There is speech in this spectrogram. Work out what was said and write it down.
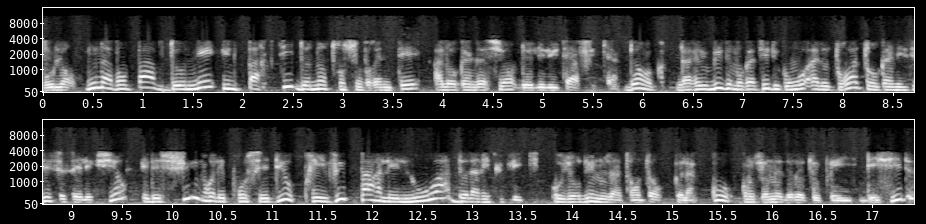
voulons. Nous n'avons pas donné une partie de notre souveraineté à l'organisation de l'unité africaine. Donc, la République démocratique du Congo a le droit d'organiser ses élections et de suivre les procédures prévues par les lois de la République. Aujourd'hui, nous attendons que la Cour constitutionnelle de notre pays décide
